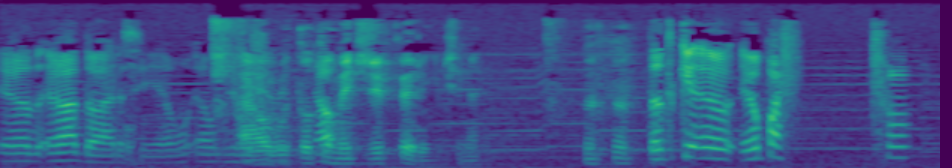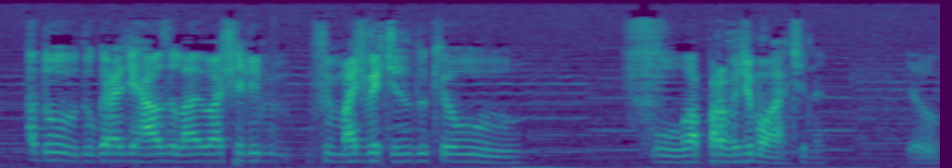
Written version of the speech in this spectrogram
Eu, eu adoro, assim. É um, é um dos meus Algo totalmente diferente, né? Tanto que eu, eu particularmente, do, do Grand House lá, eu acho ele um filme mais divertido do que o, o A Prova de Morte, né? Eu,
